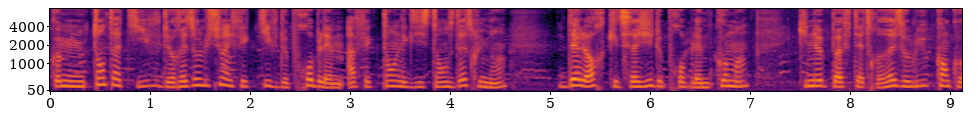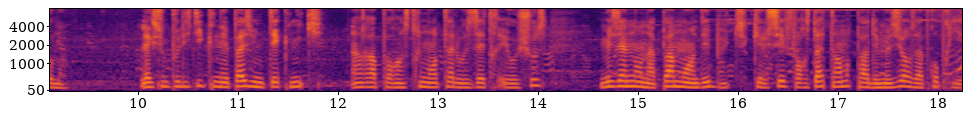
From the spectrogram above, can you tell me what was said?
comme une tentative de résolution effective de problèmes affectant l'existence d'êtres humains dès lors qu'il s'agit de problèmes communs qui ne peuvent être résolus qu'en commun. L'action politique n'est pas une technique, un rapport instrumental aux êtres et aux choses, mais elle n'en a pas moins des buts qu'elle s'efforce d'atteindre par des mesures appropriées.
